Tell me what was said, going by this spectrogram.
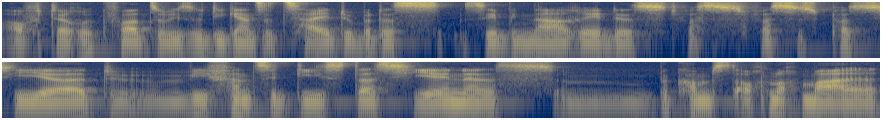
auf der Rückfahrt sowieso die ganze Zeit über das Seminar redest. Was, was ist passiert? Wie fand sie dies, das, jenes? Bekommst auch nochmal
